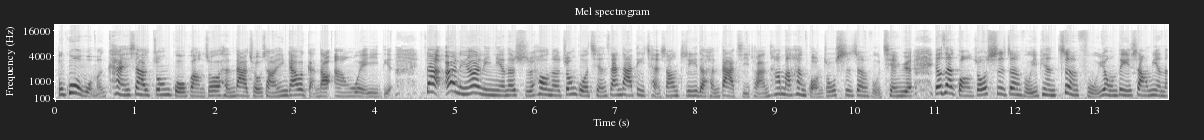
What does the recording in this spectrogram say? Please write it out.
不过我们看一下中国广州恒大球场，应该会感到安慰一点。在二零二零年的时候呢，中国前三大地产商之一的恒大集团，他们和广州市政府签约，要在广州。市政府一片政府用地上面呢，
